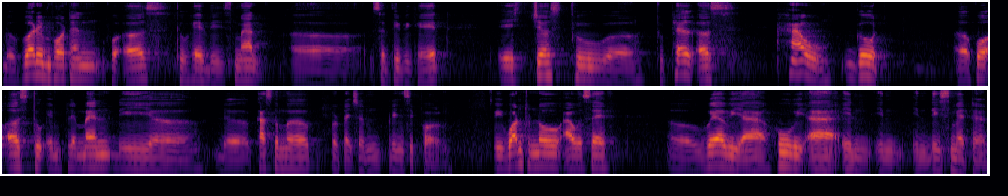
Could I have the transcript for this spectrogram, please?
the very important for us to have the smart uh, certificate is just to uh, to tell us how good uh, for us to implement the uh, the customer protection principle. We want to know ourselves uh, where we are, who we are in in in this matter.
